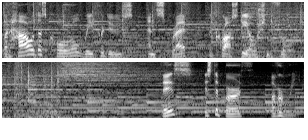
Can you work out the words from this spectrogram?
But how does coral reproduce and spread across the ocean floor? This is the birth of a reef.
